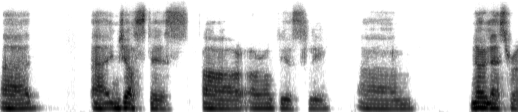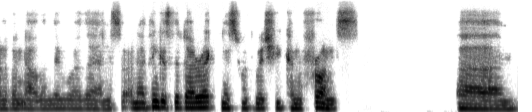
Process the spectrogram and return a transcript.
uh, uh, injustice are, are obviously um, no less relevant now than they were then. So, and I think it's the directness with which he confronts um,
